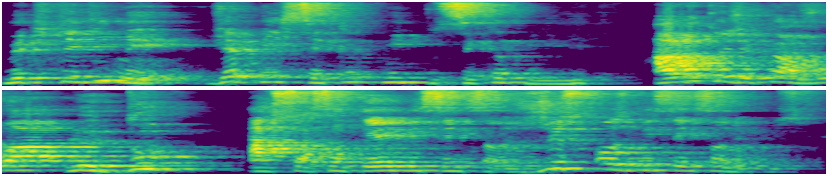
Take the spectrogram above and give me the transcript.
Mais tu t'es dit, mais j'ai payé 50 000 pour 50 millilitres, alors que je peux avoir le double à 61 500, juste 11 500 de plus.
